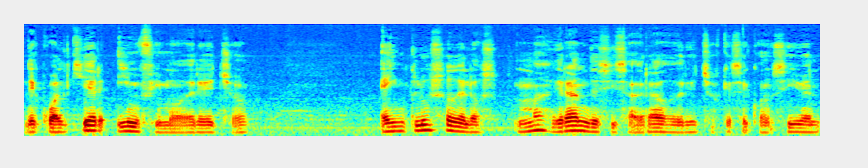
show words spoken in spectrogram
de cualquier ínfimo derecho e incluso de los más grandes y sagrados derechos que se conciben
